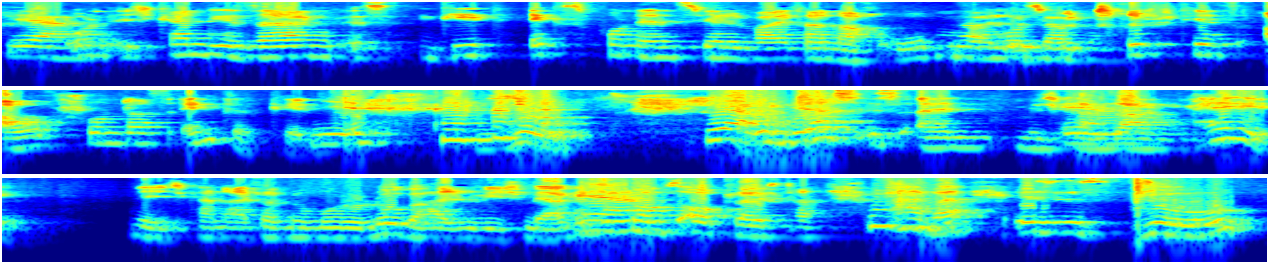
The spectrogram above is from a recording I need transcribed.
Ja. Und ich kann dir sagen, es geht exponentiell weiter nach oben, Na, weil es wunderbar. betrifft jetzt auch schon das Enkelkind. ja. So. ja. Und das ist ein, ich kann sagen, hey, nee, ich kann einfach nur Monologe halten, wie ich merke, du kommst auch gleich dran. Aber es ist so,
